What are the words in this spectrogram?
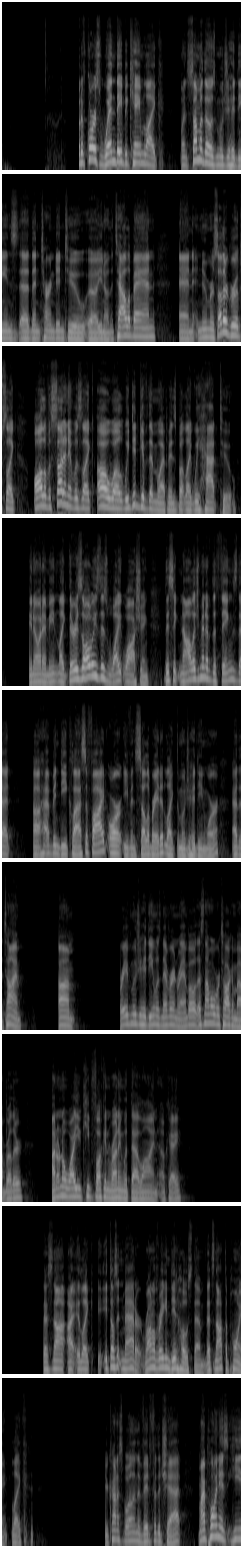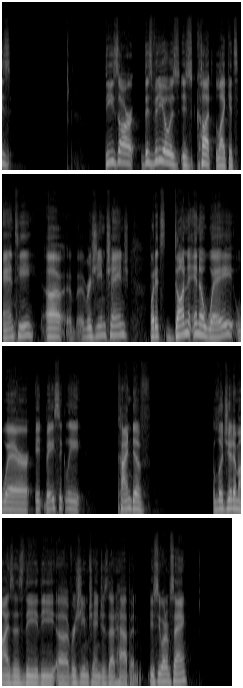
But of course, when they became like, when some of those mujahideens uh, then turned into, uh, you know, the Taliban and numerous other groups, like all of a sudden it was like, oh, well, we did give them weapons, but like we had to. You know what I mean? Like there is always this whitewashing, this acknowledgement of the things that uh, have been declassified or even celebrated, like the Mujahideen were at the time. Um, Brave Mujahideen was never in Rambo. That's not what we're talking about, brother. I don't know why you keep fucking running with that line, okay? That's not I like it doesn't matter. Ronald Reagan did host them. That's not the point. Like you're kind of spoiling the vid for the chat. My point is he's these are this video is is cut like it's anti uh regime change, but it's done in a way where it basically kind of legitimizes the the uh, regime changes that happen. Do you see what I'm saying?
